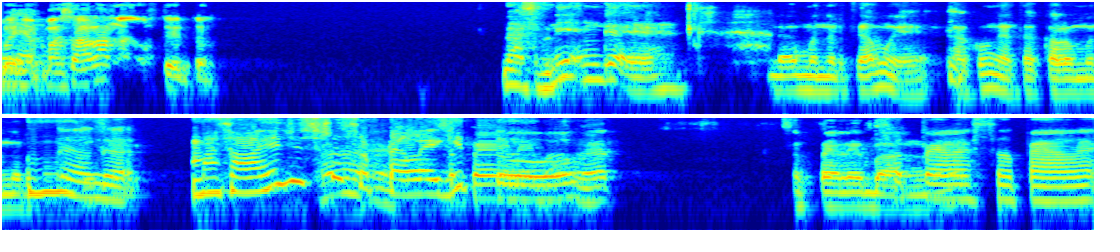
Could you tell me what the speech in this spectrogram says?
banyak masalah nggak waktu itu? Nah sebenarnya enggak ya, enggak menurut kamu ya. Aku nggak tahu kalau menurut Enggak, aku enggak. sih, Masalahnya justru ah, sepele gitu. Sepele banget. Sepele banget. Sepele, sepele.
